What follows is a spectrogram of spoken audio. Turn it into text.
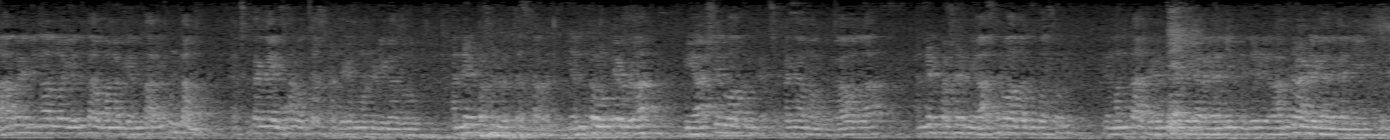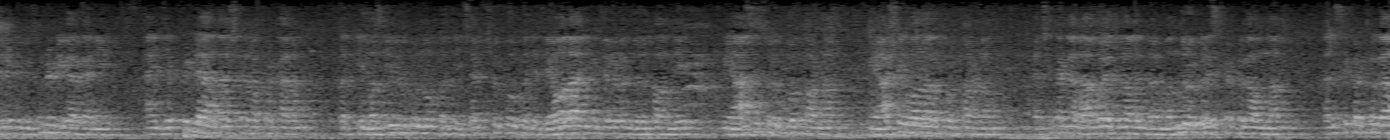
రాబోయే దినాల్లో ఎంత మనకు ఎంత అనుకుంటాం ఖచ్చితంగా ఈసారి వచ్చేస్తారు జగన్మోహన్ రెడ్డి గారు. హండ్రెడ్ పర్సెంట్ వచ్చేస్తారు. ఎంత ఉంటే కూడా మీ ఆశీర్వాదం ఖచ్చితంగా మాకు కావాలా? హండ్రెడ్ పర్సెంట్ మీ ఆశీర్వాదం కోసం మేమంతా జగన్మోహన్ రెడ్డి గారు కానీ పెద్దిరెడ్డి రామనాయుడు గారు కానీ పెద్దిరెడ్డి విష్ణురెడ్డి గారు కానీ ఆయన చెప్పిండే ఆదర్శాల ప్రకారం ప్రతి మసీదుకును ప్రతి చర్చుకు ప్రతి దేవాలయానికి తిరగడం జరుగుతూ ఉంది మీ ఆశీస్సులు కోరుతా ఉన్నాం మీ ఆశీర్వాదాలు కోరుతా ఉన్నాం. ఖచ్చితంగా రాబోయే దినాలు అందరూ కలిసికట్టుగా ఉన్నాం. కలిసికట్టుగా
